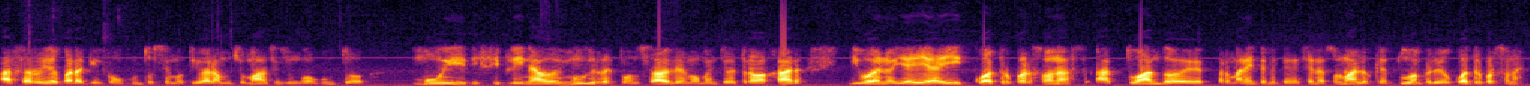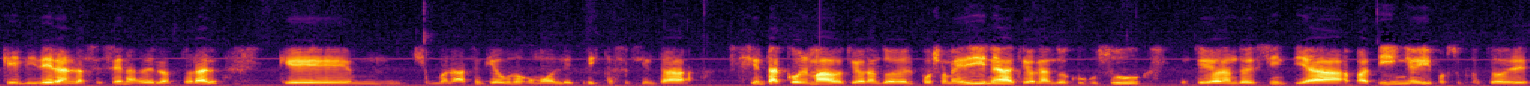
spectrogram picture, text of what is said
ha servido para que el conjunto se motivara mucho más. Es un conjunto muy disciplinado y muy responsable en el momento de trabajar. Y bueno, y hay ahí cuatro personas actuando eh, permanentemente en escena, son más los que actúan, pero digo, cuatro personas que lideran las escenas de lo actoral que mm, bueno hacen que uno como letrista se sienta sienta colmado, estoy hablando del Pollo Medina, estoy hablando de Cucuzú, estoy hablando de Cintia Patiño y por supuesto de,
